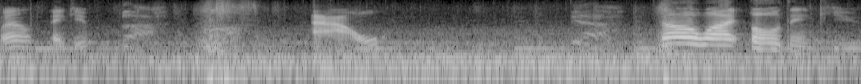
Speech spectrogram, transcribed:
Well, thank you. Ow. No, why? Oh, thank you.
